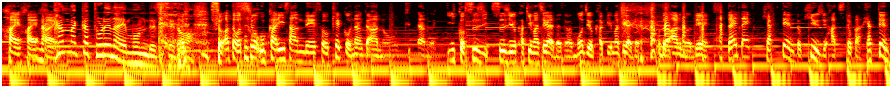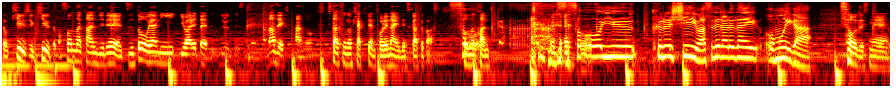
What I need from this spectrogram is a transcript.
はいはいはい、なかなか取れないもんですけど。そうあと私も受かりさんでそう結構なんかあのあの1個数字数字を書き間違えたりとか文字を書き間違えたことがあるので 大体100点と98とか100点と99とかそんな感じでずっと親に言われてるんですね。なぜあの2つの100点取れないんですかとかそんな感じ そういう苦しい忘れられない思いがそうですね。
